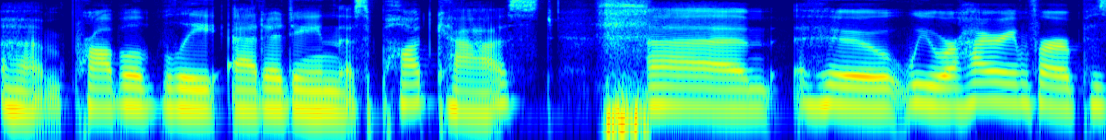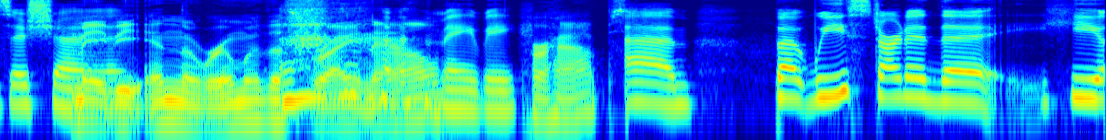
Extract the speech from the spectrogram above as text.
um, probably editing this podcast, um, who we were hiring for a position. Maybe in the room with us right now. maybe. Perhaps. Um, but we started the he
